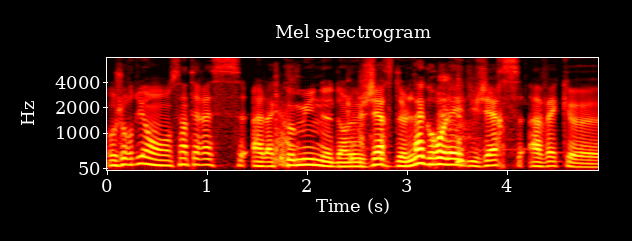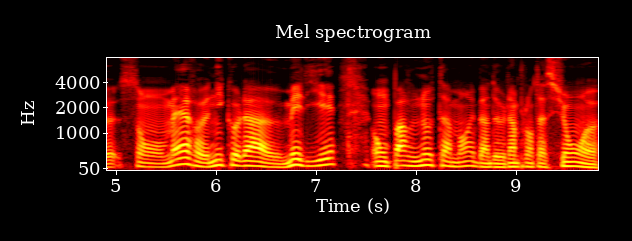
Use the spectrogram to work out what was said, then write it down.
Aujourd'hui, on s'intéresse à la commune dans le Gers de l'Agrolet du Gers avec euh, son maire Nicolas euh, Mélier. On parle notamment eh ben, de l'implantation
